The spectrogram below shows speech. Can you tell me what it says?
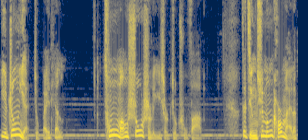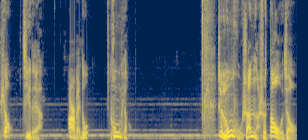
一睁眼就白天了，匆忙收拾了一下就出发了。在景区门口买了票，记得呀，二百多，通票。这龙虎山呢是道教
